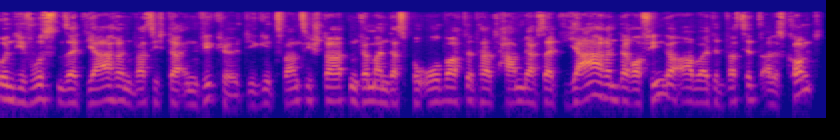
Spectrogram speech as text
und die wussten seit Jahren, was sich da entwickelt. Die G20-Staaten, wenn man das beobachtet hat, haben ja seit Jahren darauf hingearbeitet, was jetzt alles kommt.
